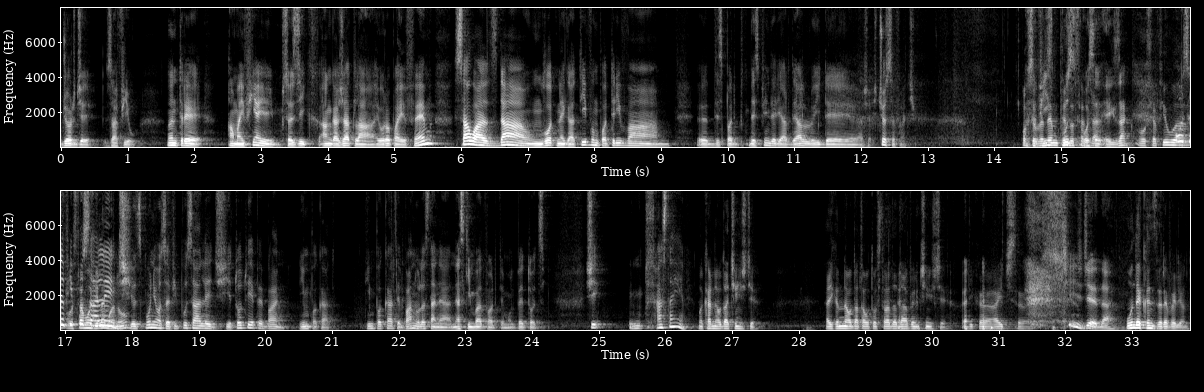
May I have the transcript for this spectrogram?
George Zafiu, între a mai fi, să zic, angajat la Europa FM sau a-ți da un vot negativ împotriva eh, despăr- desprinderii ardealului de așa. Și ce o să faci? O să, fii vedem când pus, o să, o să da. Exact. o să fiu, O să fii am pus o să dilemă, alegi. nu? Îți spun eu, o să fii pus să alegi. E totul e pe bani, din păcate. Din păcate, banul ăsta ne-a, ne-a schimbat foarte mult pe toți. Și m, asta e. Măcar ne-au dat 5G. Adică nu ne-au dat autostradă, dar avem 5G. Adică aici să... 5G, da. Unde cânti de Revelion?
